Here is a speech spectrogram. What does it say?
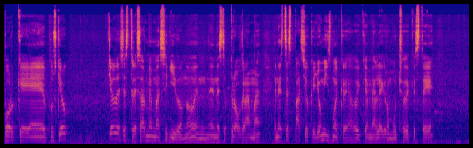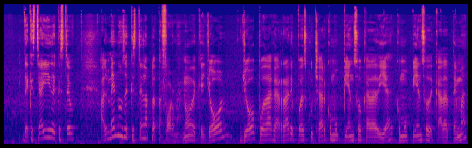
Porque pues quiero, quiero desestresarme más seguido, ¿no? En, en este programa, en este espacio que yo mismo he creado y que me alegro mucho de que esté de que esté ahí, de que esté, al menos de que esté en la plataforma, ¿no? De que yo, yo pueda agarrar y pueda escuchar cómo pienso cada día, cómo pienso de cada tema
